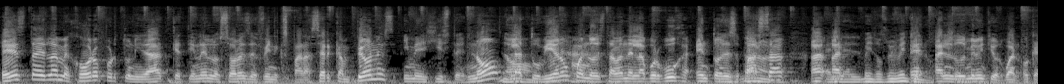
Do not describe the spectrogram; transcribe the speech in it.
esta es la mejor oportunidad que tienen los Soles de Phoenix para ser campeones y me dijiste, no, la tuvieron cuando estaban en la burbuja. Entonces, basado en el 2021. En, el 2021. Bueno, ok.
